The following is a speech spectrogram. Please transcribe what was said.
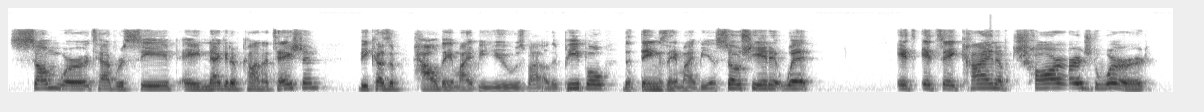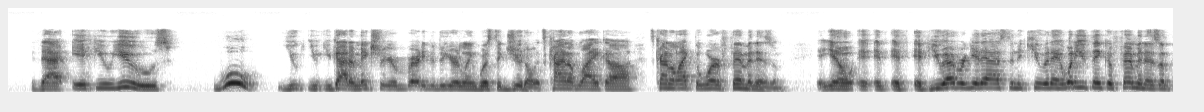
some words have received a negative connotation, because of how they might be used by other people, the things they might be associated with. It's it's a kind of charged word that if you use, woo, you you, you got to make sure you're ready to do your linguistic judo. It's kind of like uh, it's kind of like the word feminism. You know, if, if if you ever get asked in the Q and A, what do you think of feminism?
